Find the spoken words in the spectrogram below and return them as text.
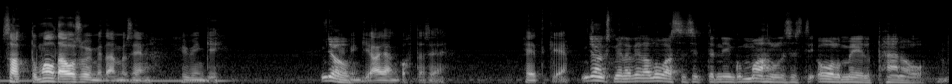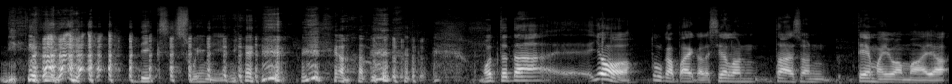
sattumalta osuimme tämmöiseen hyvinkin, Joo. hyvinkin ajankohtaiseen hetkeen. Ja onko meillä vielä luvassa sitten niin kuin mahdollisesti all male panel? Dicks swinging. Mutta tota, joo, tulkaa paikalle. Siellä on taas on teemajuomaa ja,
